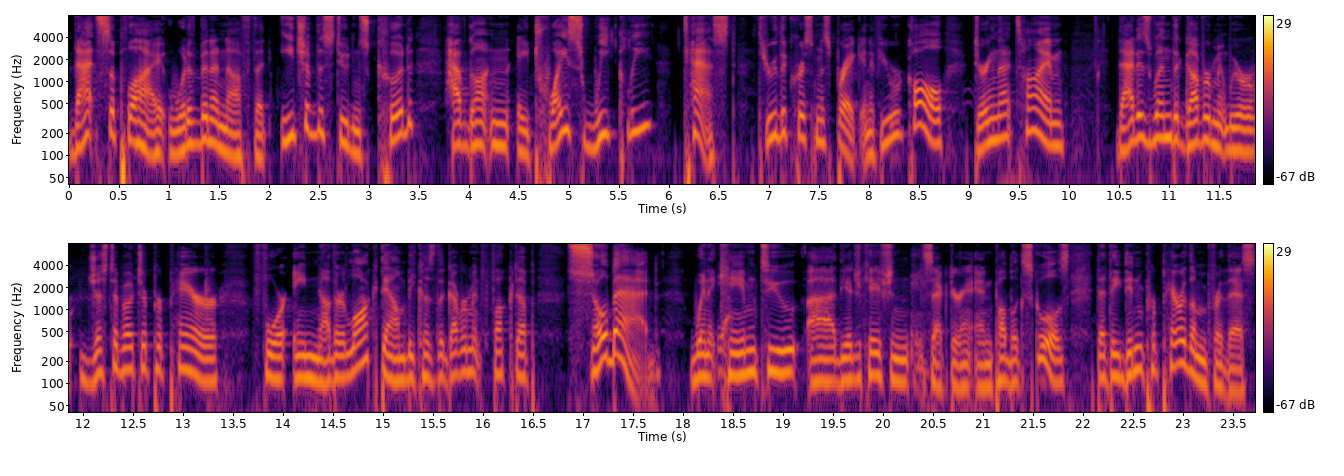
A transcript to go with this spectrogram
That supply would have been enough that each of the students could have gotten a twice weekly test through the Christmas break. And if you recall, during that time, that is when the government, we were just about to prepare for another lockdown because the government fucked up so bad when it came to uh, the education sector and, public schools that they didn't prepare them for this.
